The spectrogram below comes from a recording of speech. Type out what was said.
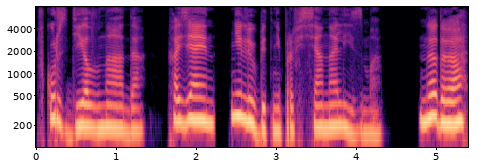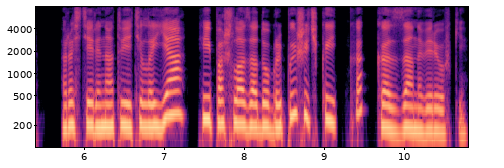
в курс дел надо. Хозяин не любит непрофессионализма. «Да-да», — растерянно ответила я и пошла за доброй пышечкой, как коза на веревке,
